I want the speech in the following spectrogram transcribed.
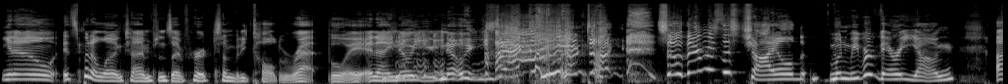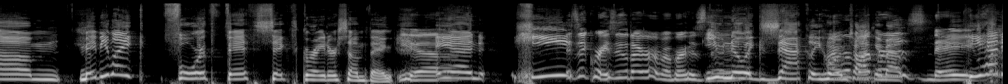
You know, it's been a long time since I've heard somebody called rat boy, and I know you know exactly what I'm talking. So there was this child when we were very young, um, maybe like fourth, fifth, sixth grade or something. Yeah. And he Is it crazy that I remember his you name? know exactly who I I'm talking about. his name. He had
